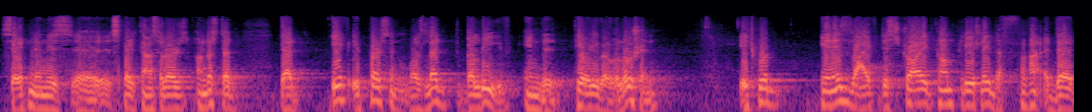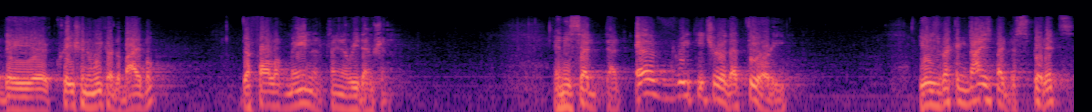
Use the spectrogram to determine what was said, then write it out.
Satan and his uh, spirit counselors understood that if a person was led to believe in the theory of evolution, it would, in his life, destroy completely the, the, the uh, creation week of the Bible, the fall of man, and plan of redemption. And he said that every teacher of that theory is recognized by the spirits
